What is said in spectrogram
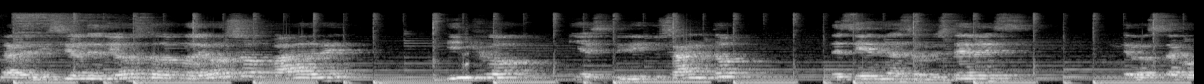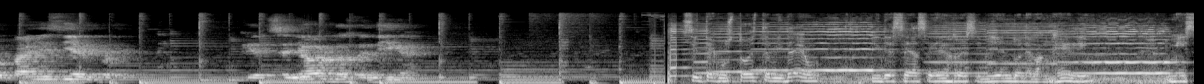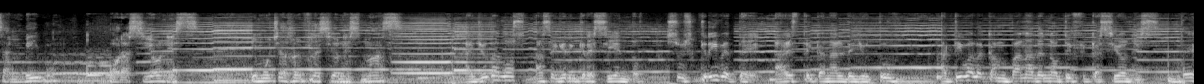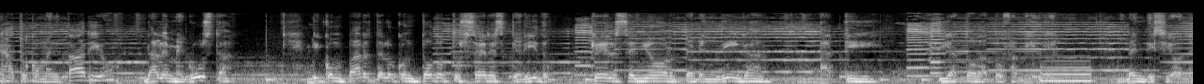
La bendición de Dios Todopoderoso, Padre, Hijo y Espíritu Santo, descienda sobre ustedes, que los acompañe siempre. Que el Señor los bendiga. Si te gustó este video y deseas seguir recibiendo el Evangelio, misa en vivo, oraciones y muchas reflexiones más, Ayúdanos a seguir creciendo. Suscríbete a este canal de YouTube. Activa la campana de notificaciones. Deja tu comentario. Dale me gusta. Y compártelo con todos tus seres queridos. Que el Señor te bendiga a ti y a toda tu familia. Bendiciones.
